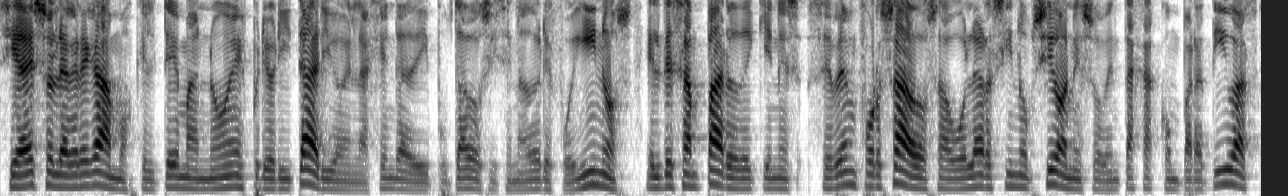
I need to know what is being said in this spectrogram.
Si a eso le agregamos que el tema no es prioritario en la agenda de diputados y senadores fueguinos, el desamparo de quienes se ven forzados a volar sin opciones o ventajas comparativas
